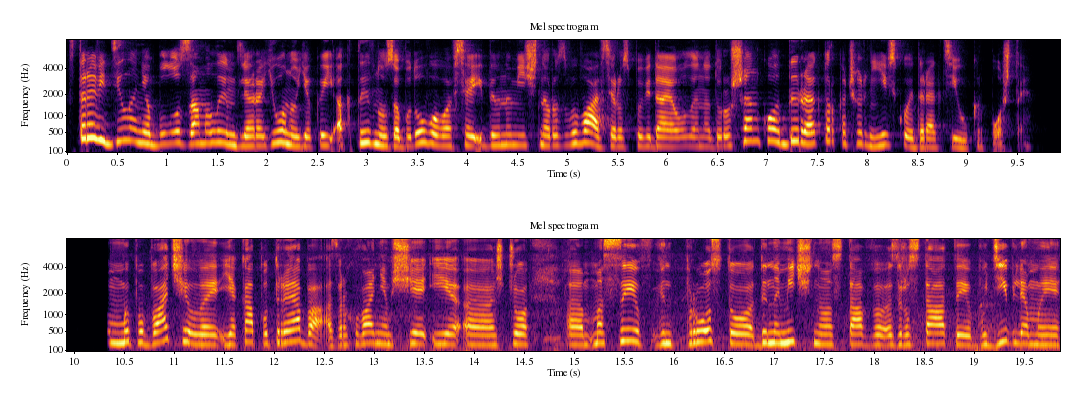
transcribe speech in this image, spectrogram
Старе відділення було замалим для району, який активно забудовувався і динамічно розвивався, розповідає Олена Дорошенко, директорка Чернігівської дирекції Укрпошти. Ми побачили, яка потреба, а з врахуванням ще і е, що е, масив він просто динамічно став зростати будівлями,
